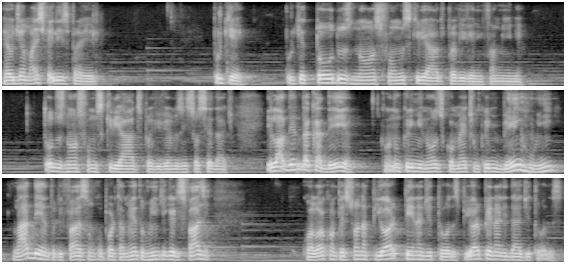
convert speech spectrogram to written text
é o dia mais feliz para ele. Por quê? Porque todos nós fomos criados para viver em família. Todos nós fomos criados para vivermos em sociedade. E lá dentro da cadeia, quando um criminoso comete um crime bem ruim, lá dentro ele faz um comportamento ruim, o que, que eles fazem? Colocam a pessoa na pior pena de todas, pior penalidade de todas.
